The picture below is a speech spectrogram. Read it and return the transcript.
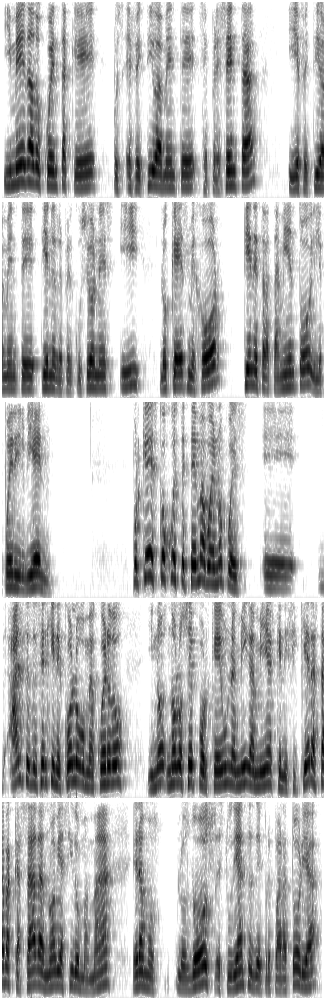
y me he dado cuenta que pues efectivamente se presenta y efectivamente tiene repercusiones y lo que es mejor tiene tratamiento y le puede ir bien. ¿Por qué escojo este tema? Bueno, pues eh, antes de ser ginecólogo me acuerdo, y no, no lo sé por qué, una amiga mía que ni siquiera estaba casada, no había sido mamá, éramos los dos estudiantes de preparatoria,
